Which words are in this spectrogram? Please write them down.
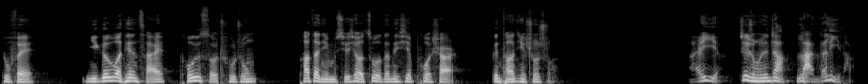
杜飞，你跟万天才同一所初中，他在你们学校做的那些破事儿，跟唐静说说。”哎呀，这种人渣懒得理他。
